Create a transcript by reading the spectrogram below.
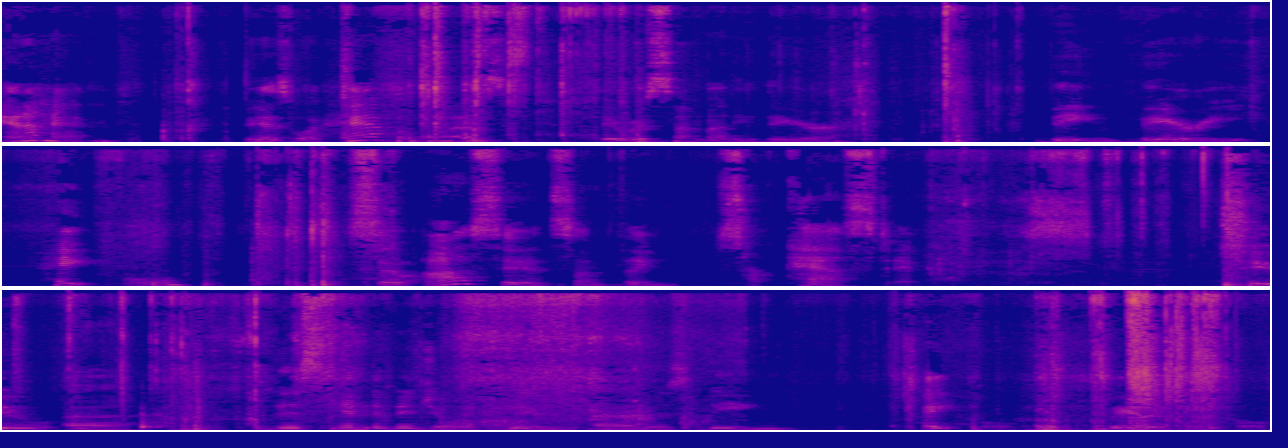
and I hadn't. Because what happened was there was somebody there being very hateful. So I said something sarcastic to uh, this individual who uh, was being hateful, very hateful.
